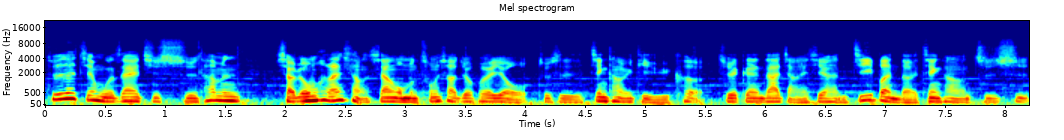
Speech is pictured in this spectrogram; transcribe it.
就是在柬埔寨，其实他们小我们很难想象，我们从小就会有就是健康与体育课，就会跟大家讲一些很基本的健康知识。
